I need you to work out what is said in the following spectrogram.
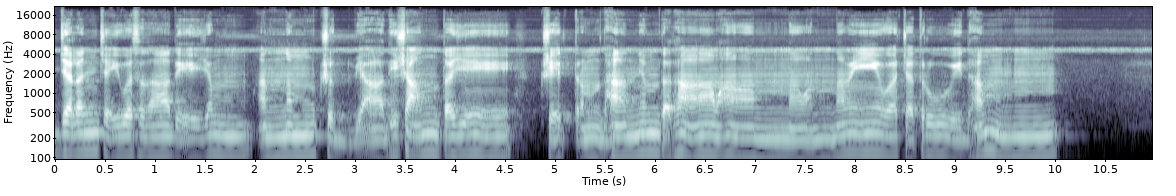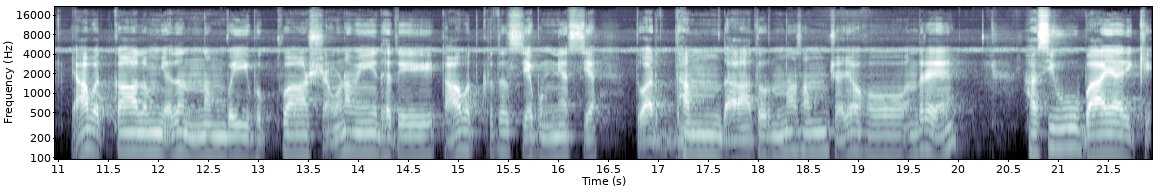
ಜಲಂಚೈವ ಸದಾ ದೇಯಂ ಅನ್ನಂ ಕ್ಷುದ್ವ್ಯಾಧಿಶಾಂತಯೇ ಕ್ಷೇತ್ರಂ ಧಾನ್ಯಂ ತಥಾ ಮಾನ್ನವನ್ನಮೇವ ಚತುರ್ವಿಧಂ. ಯಾವತ್ಕಾಲಂ ಯದನ್ನಂ ವೈ ಶ್ರವಣ ಶ್ರವಣಮೇಧತೆ ತಾವತ್ ಕೃತಸ್ಯ ಪುಣ್ಯಸ್ಯ ತ್ವರ್ಧಂ ಧಾತುರ್ನ ಸಂಶಯ ಅಂದರೆ ಹಸಿವು, ಬಾಯಾರಿಕೆ,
